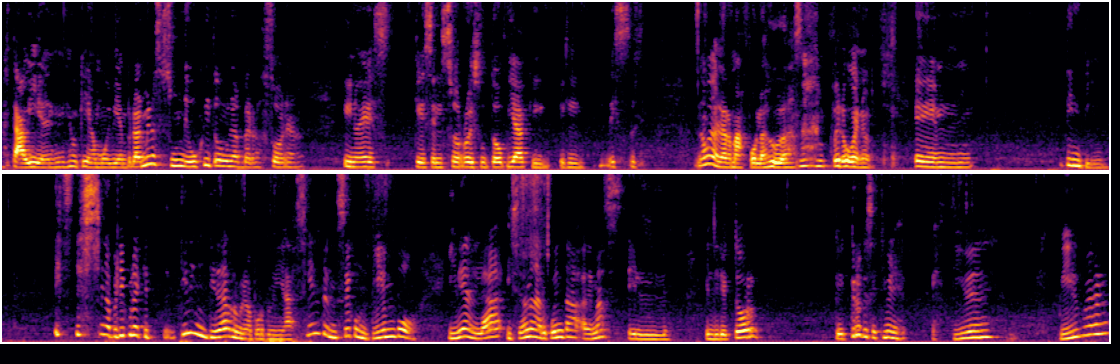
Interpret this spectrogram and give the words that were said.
está bien, no queda muy bien, pero al menos es un dibujito de una persona y no es que es el zorro de Zootopia, que es, no voy a hablar más por las dudas, pero bueno, eh, Tintín. Es, es una película que tienen que darle una oportunidad, siéntense con tiempo y véanla y se van a dar cuenta, además el, el director que creo que es Steven, Steven Spielberg.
